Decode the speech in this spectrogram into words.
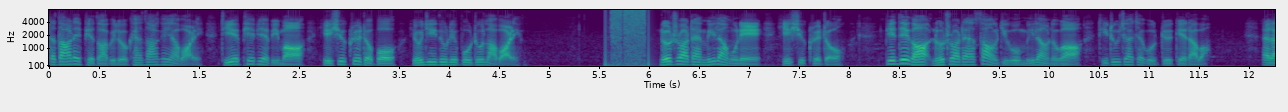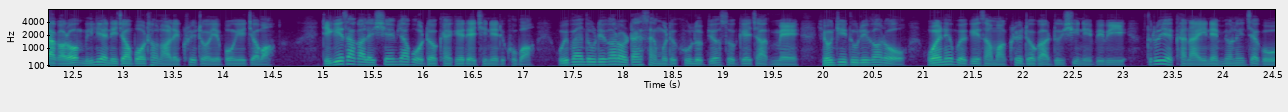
တသားတည်းဖြစ်သွားပြီလို့ခံစားခဲ့ရပါတယ်။ဒီအဖြစ်အပျက်ပြီးမှယေရှုခရစ်တော်ပေါ်ယုံကြည်သူတွေပို့တိုးလာပါတယ်။နိုထရာဒမ်မီးလောင်မှုနဲ့ယေရှုခရစ်တော်ပြင်သစ်ကနိုထရာဒမ်အဆောက်အဦကြီးကိုမီးလောင်တော့ကဒီထူးခြားချက်ကိုတွေ့ခဲ့တာပါအဲ့ဒါကတော့မီလီယံနေကြောင်ပေါ်ထွက်လာတဲ့ခရစ်တော်ရဲ့ပုံရိပ်ကြောင့်ပါ ဒီကိစ္စကလည်းရှင်းပြဖို့တော့ခက်ခဲတဲ့အခြေအနေတစ်ခုပါဝေဖန်သူတွေကတော့တိုက်ဆိုင်မှုတစ်ခုလို့ပြောဆိုခဲ့ကြပြီးမြဲယုံကြည်သူတွေကတော့ဝမ်းနည်းပွဲကိစ္စမှာခရစ်တော်ကအတူရှိနေပြီးပြီးသူတို့ရဲ့ခန္ဓာရည်နဲ့မျှော်လင့်ချက်ကို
